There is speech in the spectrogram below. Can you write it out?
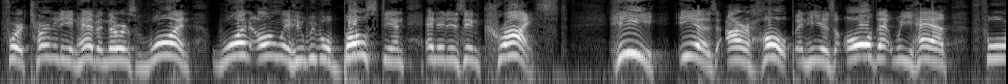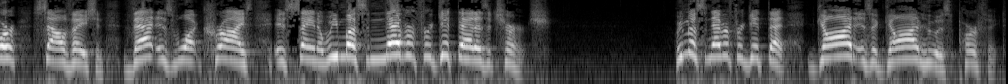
for eternity in heaven. There is one, one only who we will boast in, and it is in Christ. He is our hope and He is all that we have for salvation. That is what Christ is saying. And we must never forget that as a church. We must never forget that. God is a God who is perfect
